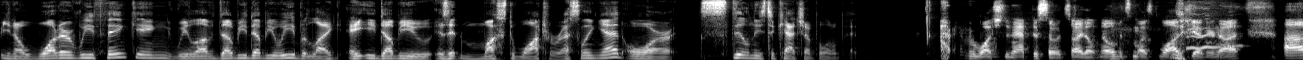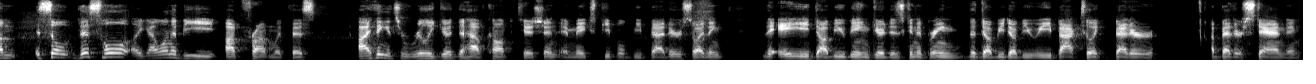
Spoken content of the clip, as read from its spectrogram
You know, what are we thinking? We love WWE, but like AEW, is it must watch wrestling yet, or still needs to catch up a little bit? I haven't watched an episode, so I don't know if it's must watch yet or not. Um, so this whole like, I want to be upfront with this. I think it's really good to have competition. It makes people be better. So I think the AEW being good is going to bring the WWE back to like better, a better standing.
